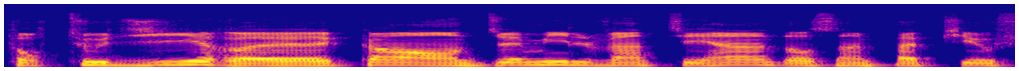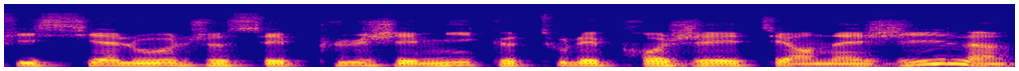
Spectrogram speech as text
Pour tout dire, euh, quand en 2021, dans un papier officiel ou autre, je sais plus, j'ai mis que tous les projets étaient en agile,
